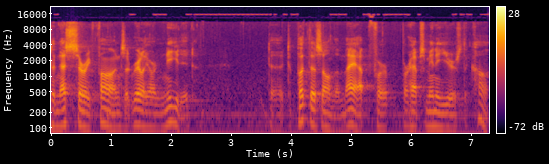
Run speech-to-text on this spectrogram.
the necessary funds that really are needed to, to put this on the map for perhaps many years to come.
